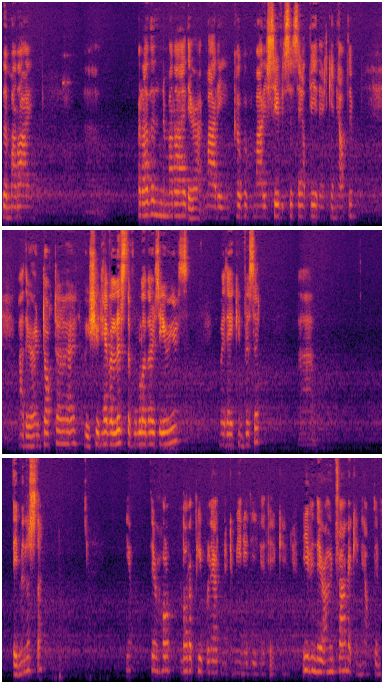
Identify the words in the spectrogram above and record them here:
the marae. But other than the marae, there are Māori, kaupapa Māori services out there that can help them. Uh, their own doctor who should have a list of all of those areas where they can visit. Uh, their minister. Yep, there are a whole lot of people out in the community that they can. Even their own whānau can help them.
